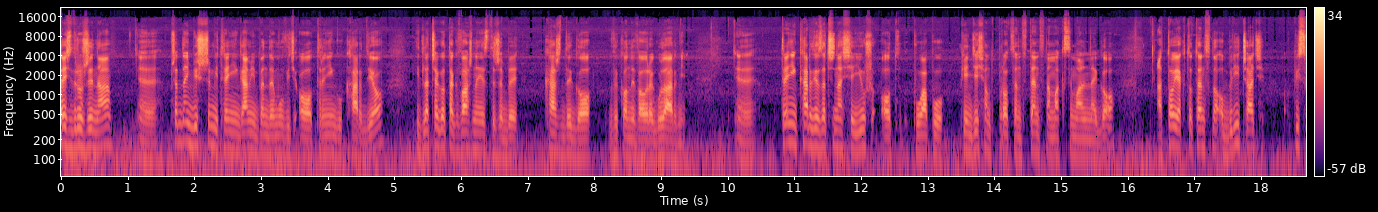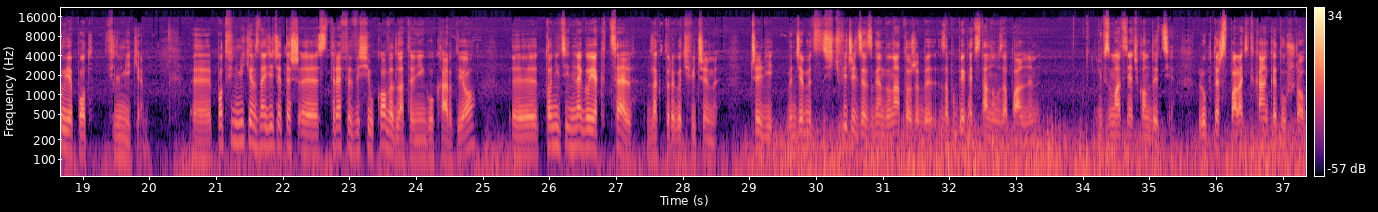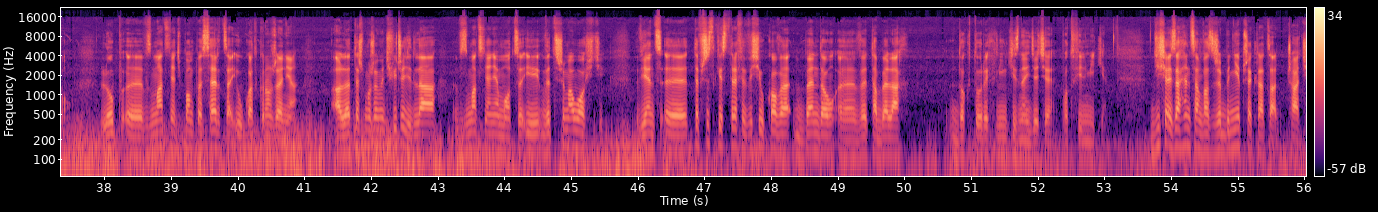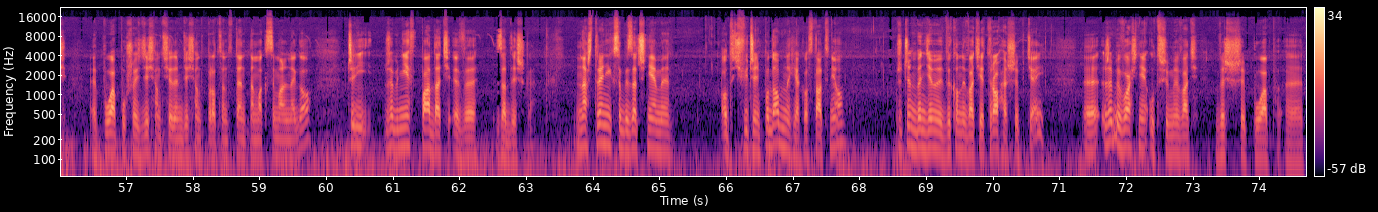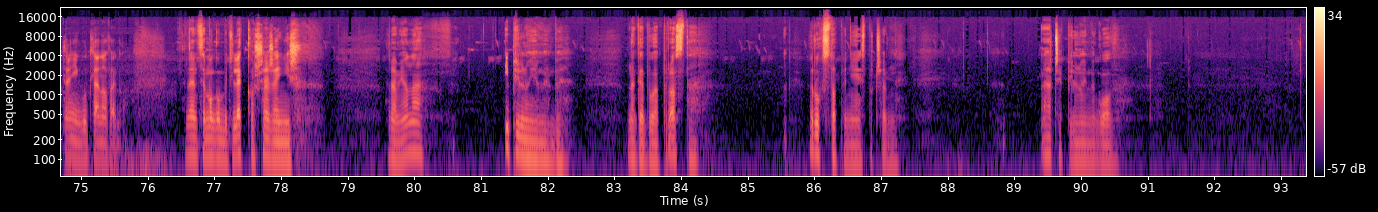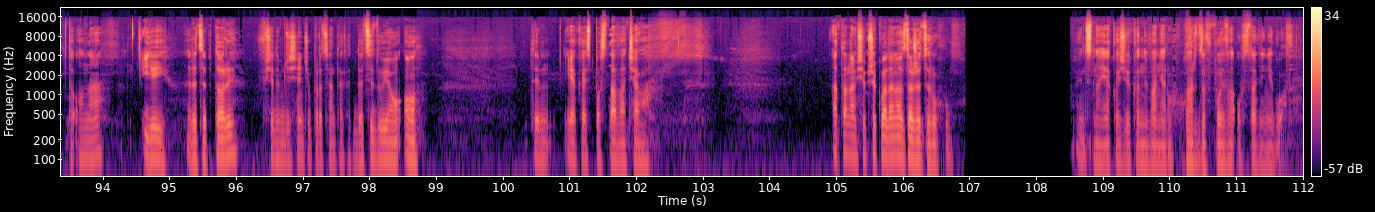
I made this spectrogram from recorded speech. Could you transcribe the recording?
Cześć drużyna. E, Przed najbliższymi treningami będę mówić o treningu cardio i dlaczego tak ważne jest, żeby każdy go wykonywał regularnie. E, Trening cardio zaczyna się już od pułapu 50% tętna maksymalnego, a to jak to tętno obliczać opisuję pod filmikiem. E, Pod filmikiem znajdziecie też strefy wysiłkowe dla treningu cardio. To nic innego jak cel, dla którego ćwiczymy. Czyli będziemy ćwiczyć ze względu na to, żeby zapobiegać stanom zapalnym i wzmacniać kondycję, lub też spalać tkankę tłuszczową, lub e, wzmacniać pompę serca i układ krążenia, ale też możemy ćwiczyć dla wzmacniania mocy i wytrzymałości. Więc e, te wszystkie strefy wysiłkowe będą e, w tabelach, do których linki znajdziecie pod filmikiem. Dzisiaj zachęcam Was, żeby nie przekraczać pułapu 60-70% tętna maksymalnego, czyli żeby nie wpadać w zadyszkę. Nasz trening sobie zaczniemy od ćwiczeń podobnych jak ostatnio, przy czym będziemy wykonywać je trochę szybciej, e, żeby właśnie utrzymywać wyższy pułap e, treningu tlenowego. Ręce mogą być lekko szerzej niż ramiona i pilnujemy, by noga była prosta. Ruch stopy nie jest potrzebny. Raczej pilnujmy głowy. To ona i jej receptory w 70% decydują o tym, jaka jest postawa ciała. A to nam się przekłada na wzorzec ruchu. Więc na jakość wykonywania ruchu bardzo wpływa ustawienie głowy.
